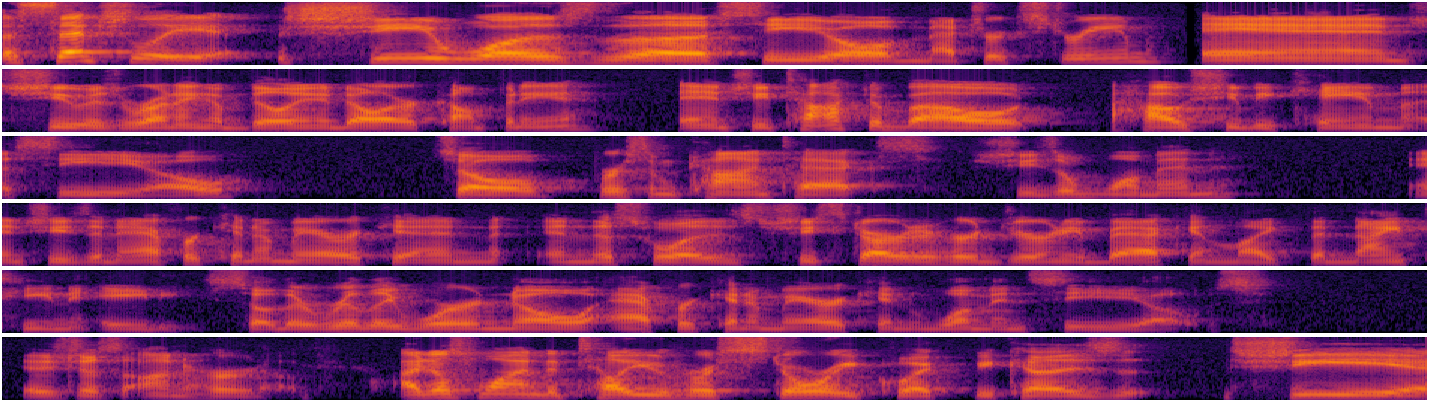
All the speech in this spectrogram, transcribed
Essentially, she was the CEO of MetricStream and she was running a billion dollar company. And she talked about how she became a CEO. So, for some context, she's a woman and she's an African American. And this was, she started her journey back in like the 1980s. So, there really were no African American women CEOs. It was just unheard of. I just wanted to tell you her story quick because she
